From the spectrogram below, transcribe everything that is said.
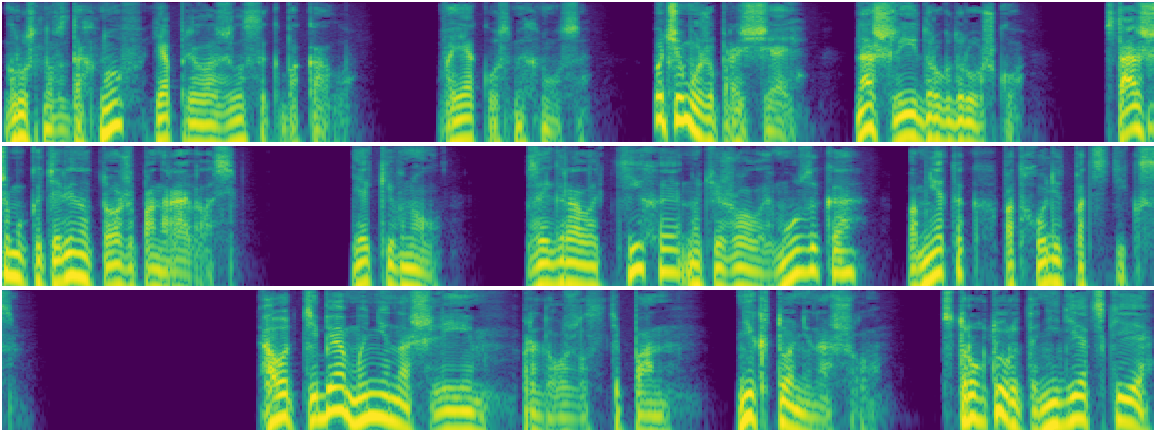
Грустно вздохнув, я приложился к бокалу. Вояка усмехнулся. «Почему же прощай? Нашли друг дружку. Старшему Катерина тоже понравилась». Я кивнул. Заиграла тихая, но тяжелая музыка. По мне так подходит под стикс. «А вот тебя мы не нашли», — продолжил Степан. «Никто не нашел. Структуры-то не детские.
